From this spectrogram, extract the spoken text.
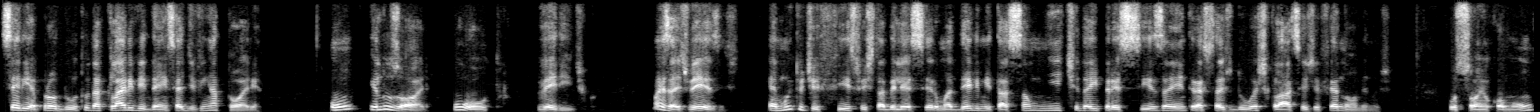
seria produto da clarividência adivinhatória. Um ilusório, o outro verídico. Mas às vezes, é muito difícil estabelecer uma delimitação nítida e precisa entre essas duas classes de fenômenos. O sonho comum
